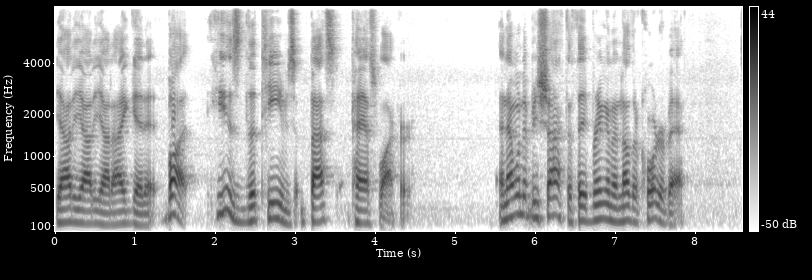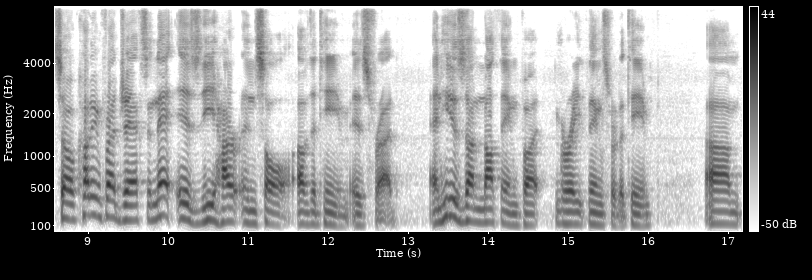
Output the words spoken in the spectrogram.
Yada yada yada. I get it. But he is the team's best pass blocker. And I wouldn't be shocked if they bring in another quarterback. So cutting Fred Jackson, that is the heart and soul of the team, is Fred. And he has done nothing but great things for the team. Um,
